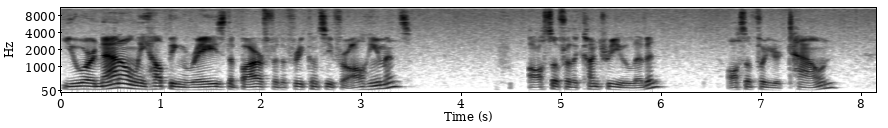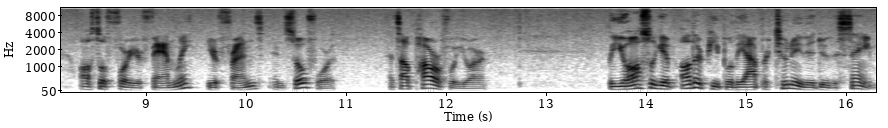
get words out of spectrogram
you are not only helping raise the bar for the frequency for all humans, also for the country you live in, also for your town, also for your family, your friends, and so forth. That's how powerful you are. But you also give other people the opportunity to do the same.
